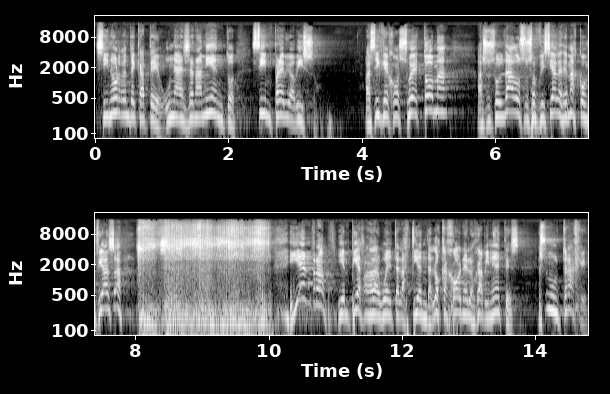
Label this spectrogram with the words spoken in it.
sin orden de cateo, un allanamiento sin previo aviso. Así que Josué toma a sus soldados, sus oficiales de más confianza, y entra y empiezan a dar vuelta las tiendas, los cajones, los gabinetes. Es un ultraje.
